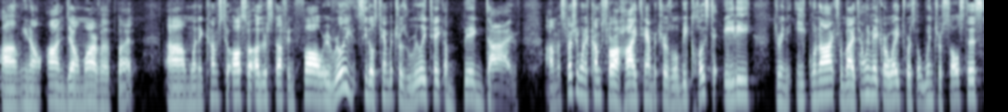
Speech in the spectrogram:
um, you know, on Delmarva. But um, when it comes to also other stuff in fall, we really see those temperatures really take a big dive, um, especially when it comes to our high temperatures. We'll be close to 80 during the equinox, but by the time we make our way towards the winter solstice,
